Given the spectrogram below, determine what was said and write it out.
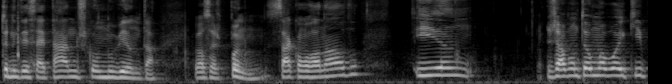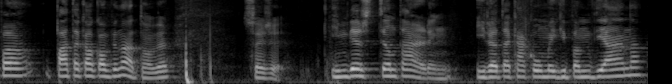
37 anos, com 90 vocês, pum, sacam o Ronaldo e hum, já vão ter uma boa equipa para atacar o campeonato, estão a ver? Ou seja, em vez de tentarem ir atacar com uma equipa mediana,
